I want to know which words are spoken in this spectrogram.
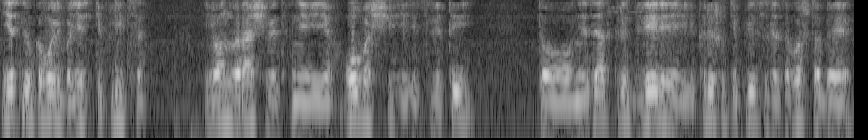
Если у кого-либо есть теплица, и он выращивает в ней овощи или цветы, то нельзя открыть двери или крышу теплицы для того, чтобы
